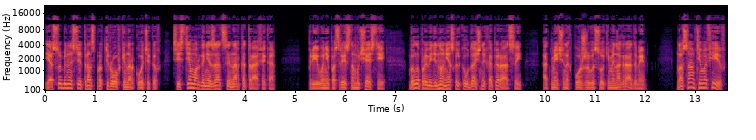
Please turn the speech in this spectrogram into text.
и особенности транспортировки наркотиков, систему организации наркотрафика. При его непосредственном участии было проведено несколько удачных операций, отмеченных позже высокими наградами. Но сам Тимофеев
